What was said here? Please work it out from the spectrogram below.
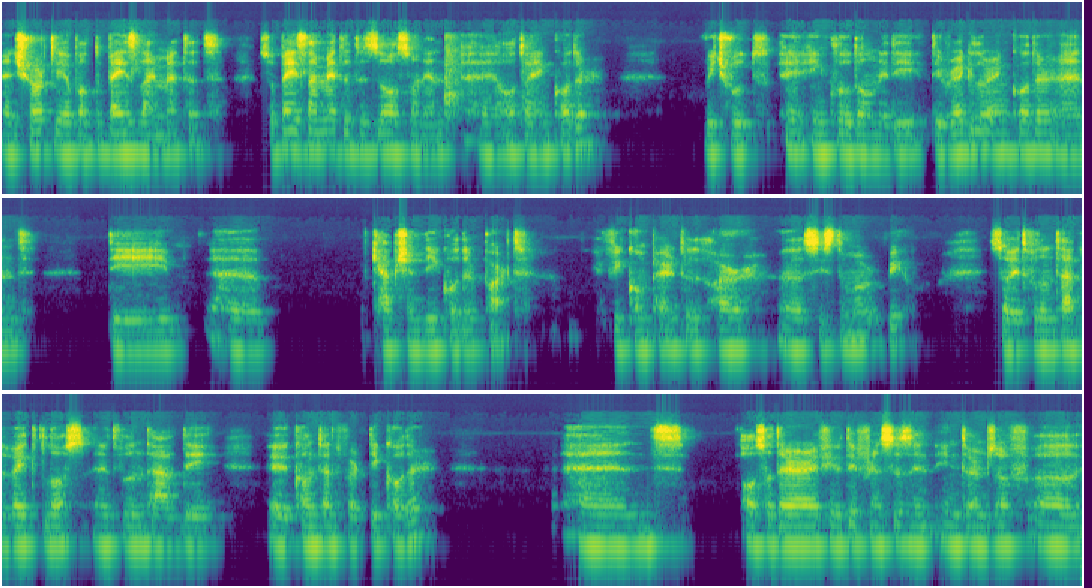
and shortly about the baseline method. So baseline method is also an uh, autoencoder, which would uh, include only the, the regular encoder and the caption decoder part if we compare to our uh, system overview. So it wouldn't have the weighted loss and it wouldn't have the content for decoder. And also there are a few differences in, in terms of uh,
